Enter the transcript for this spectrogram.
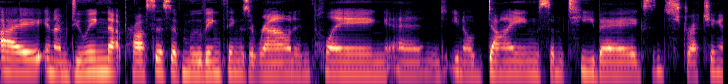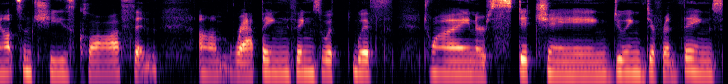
I and I'm doing that process of moving things around and playing and you know dyeing some tea bags and stretching out some cheesecloth and um, wrapping things with with twine or stitching, doing different things.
